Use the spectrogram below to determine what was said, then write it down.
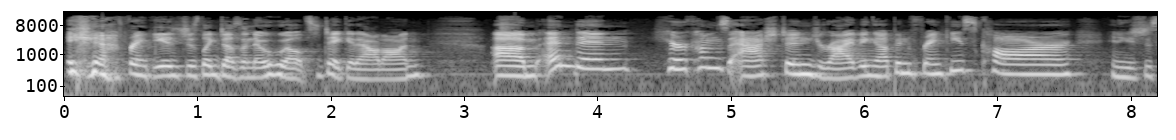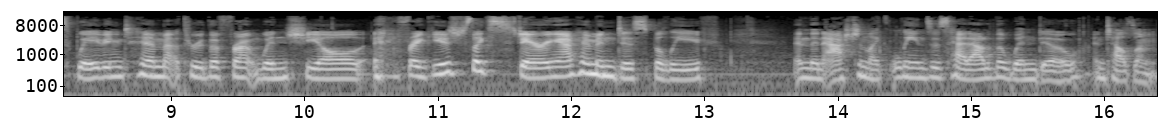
yeah, Frankie is just like doesn't know who else to take it out on. Um, and then here comes Ashton driving up in Frankie's car, and he's just waving to him through the front windshield. And Frankie is just like staring at him in disbelief. And then Ashton like leans his head out of the window and tells him,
